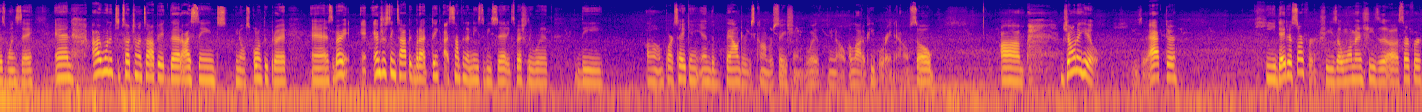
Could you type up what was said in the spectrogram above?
is Wednesday, and I wanted to touch on a topic that I seen, you know, scrolling through thread, and it's a very interesting topic, but I think it's something that needs to be said, especially with the um, partaking in the boundaries conversation with you know a lot of people right now. So, um, Jonah Hill, he's an actor. He dated a surfer. She's a woman. She's a, a surfer.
